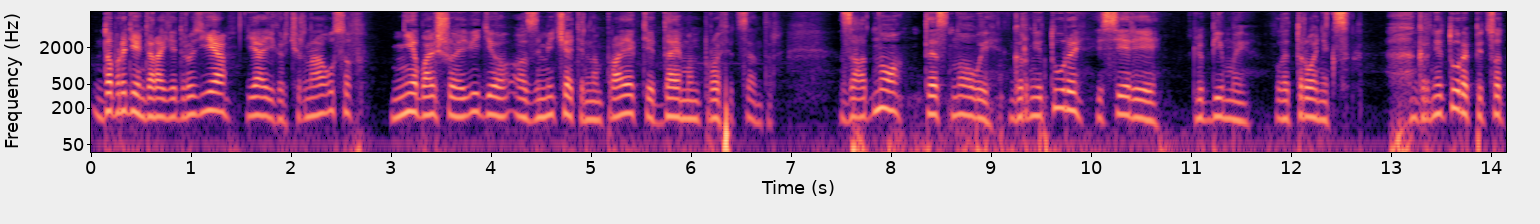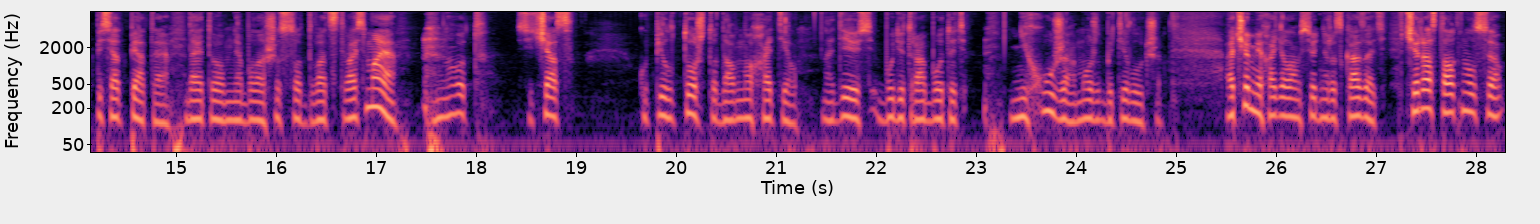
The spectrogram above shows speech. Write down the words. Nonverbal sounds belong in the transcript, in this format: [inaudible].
Добрый день, дорогие друзья! Я Игорь Черноусов. Небольшое видео о замечательном проекте Diamond Profit Center. Заодно тест новой гарнитуры из серии любимой Flatronics. Гарнитура 555. До этого у меня была 628. [clears throat] Ну вот сейчас купил то, что давно хотел. Надеюсь, будет работать не хуже, а может быть и лучше. О чем я хотел вам сегодня рассказать. Вчера столкнулся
